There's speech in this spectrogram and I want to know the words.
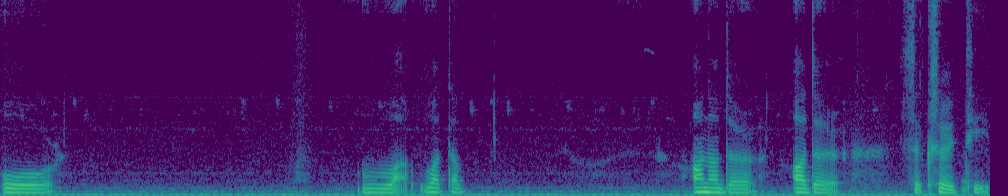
or what what a, another other sexuality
